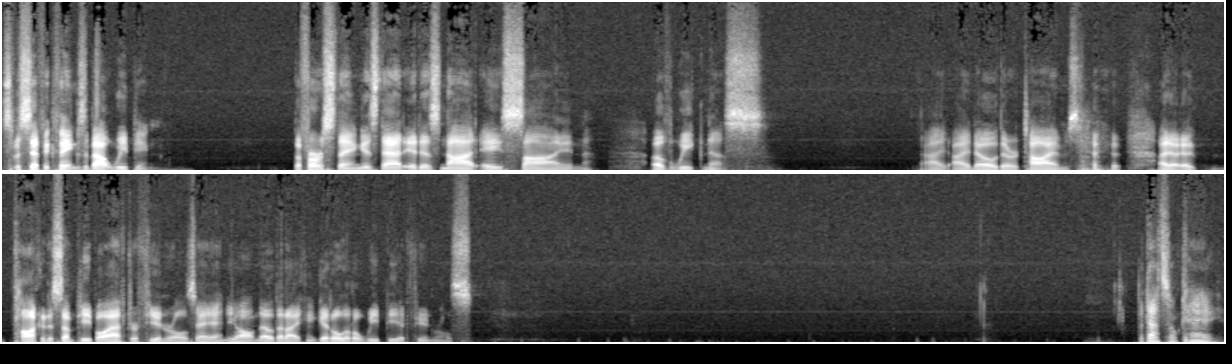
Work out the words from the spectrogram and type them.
specific things about weeping. The first thing is that it is not a sign of weakness. I, I know there are times I, talking to some people after funerals, and, and you all know that I can get a little weepy at funerals. But that's okay.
